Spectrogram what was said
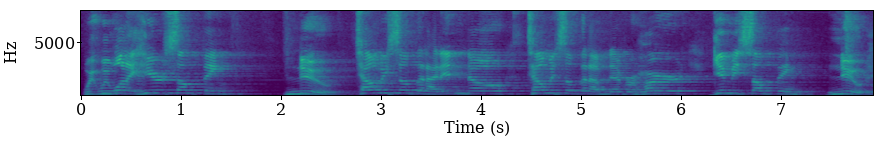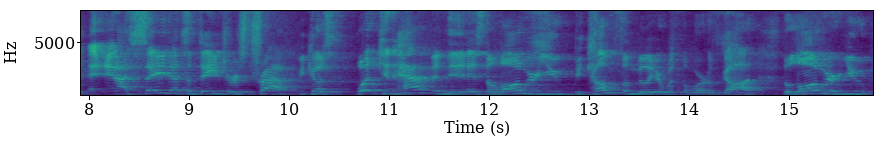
We, we want to hear something new. Tell me something I didn't know. Tell me something I've never heard. Give me something new. And, I say that's a dangerous trap because what can happen then is the longer you become familiar with the Word of God, the longer you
